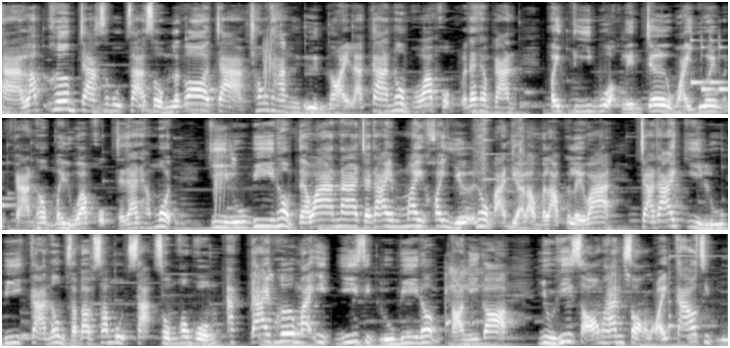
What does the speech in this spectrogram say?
หารับเพิ่มจากสมุดสะสม แล้วก็จากช่องทางอื่นๆหน่อยละกันนะผมเพราะว่าผมก็ได้ทำการไปตีบวกเลนเจอร์ไว้ด้วยเหมือนกันนะผมไม่รู้ว่าผมจะได้ทั้งหมดกี่ลูบี้นะผมแต่ว่าน่าจะได้ไม่ค่อยเยอะนะผมอะเดี๋ยวเรามารับกันเลยว่า จะได้กี่ลูบี้กันนะผมสำหรับสมุดสะสมของผมอะได้เพิ่มมาอีก 20ลูบี้นะผมตอนนี้ก็อยู่ที่ 2,290ลู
